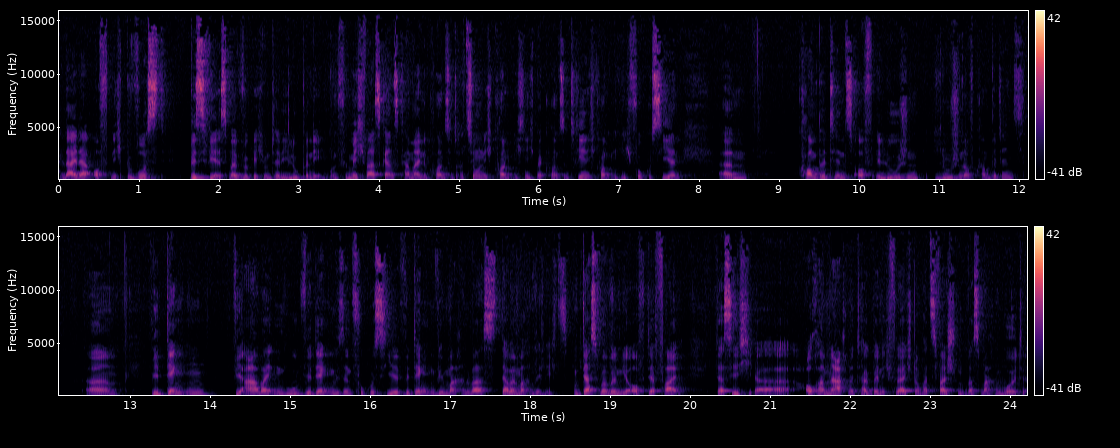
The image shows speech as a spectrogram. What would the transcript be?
leider oft nicht bewusst, bis wir es mal wirklich unter die Lupe nehmen. Und für mich war es ganz klar meine Konzentration. Ich konnte mich nicht mehr konzentrieren, ich konnte mich nicht fokussieren. Ähm, Competence of Illusion, Illusion of Competence. Ähm, wir denken, wir arbeiten gut, wir denken, wir sind fokussiert, wir denken, wir machen was, dabei machen wir nichts. Und das war bei mir oft der Fall, dass ich äh, auch am Nachmittag, wenn ich vielleicht nochmal zwei Stunden was machen wollte,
